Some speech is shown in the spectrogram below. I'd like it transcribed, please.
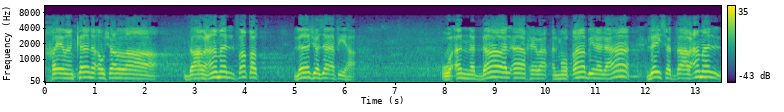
خيرا كان أو شرا دار عمل فقط لا جزاء فيها. وأن الدار الآخرة المقابلة لها ليست دار عمل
